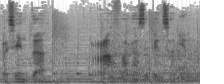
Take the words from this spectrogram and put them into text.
presenta Ráfagas de Pensamiento.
